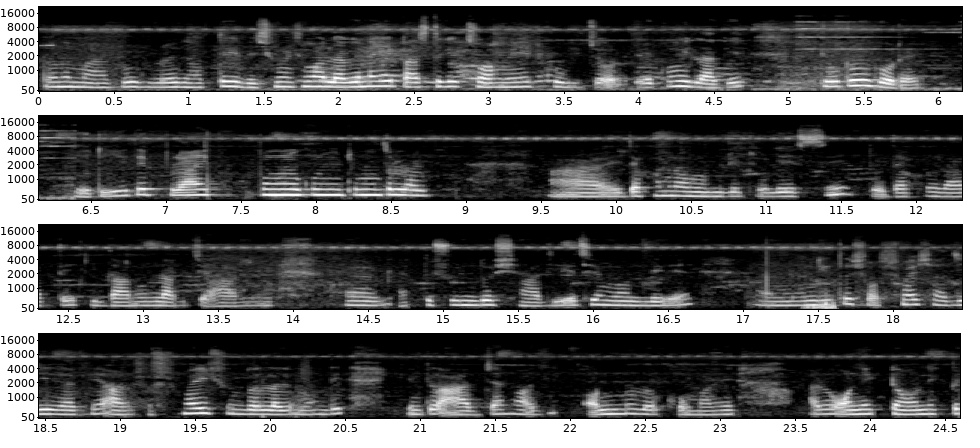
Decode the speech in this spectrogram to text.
তোমাদের মায়াপুর ঘুরে ঘাট থেকে বেশিক্ষণ সময় লাগে না, এই পাঁচ থেকে ছ মিনিট খুব জল এরকমই লাগে টোটোই করে। হেঁটে যেতে প্রায় পনেরো কুড়ি মিনিটের মতো লাগবে আর দেখো আমরা মন্দিরে চলে এসেছি। তো দেখো রাতে কি দারুণ লাগছে। আর এত সুন্দর সাজিয়েছে মন্দিরে। মন্দির তো সবসময় সাজিয়ে রাখে, আর সবসময়ই সুন্দর লাগে মন্দির। কিন্তু আর যেন অন্যরকম মানে আরও অনেকটা অনেকটা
